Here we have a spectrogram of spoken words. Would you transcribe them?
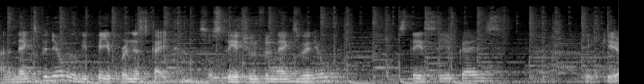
And the next video will be papering this kite so stay tuned for the next video. Stay safe guys. Take care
